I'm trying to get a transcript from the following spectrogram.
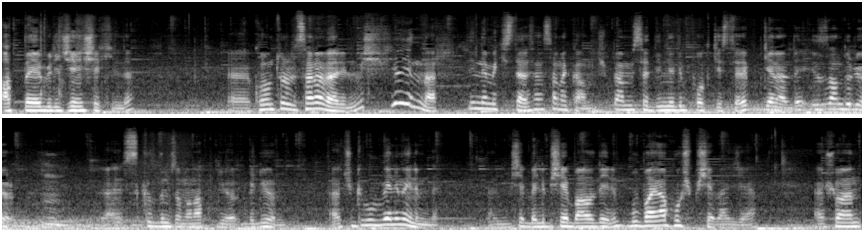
atlayabileceğin şekilde e, kontrolü sana verilmiş yayınlar. Dinlemek istersen sana kalmış. Ben mesela dinlediğim podcastleri hep genelde hızlandırıyorum. Hı. Yani sıkıldığım zaman atlıyor, biliyorum. Yani çünkü bu benim elimde. Yani bir şey belli bir şeye bağlı değilim. Bu bayağı hoş bir şey bence ya. Yani şu an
